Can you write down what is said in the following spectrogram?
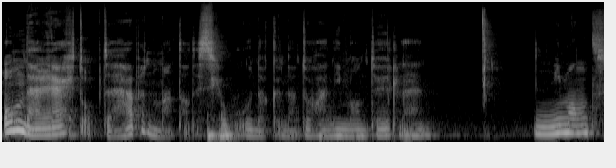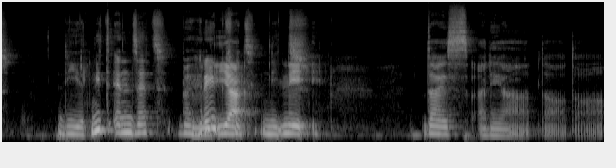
om daar recht op te hebben, maar dat is gewoon, dat kun je toch aan niemand uitleggen. Niemand die er niet in zit, begrijpt ja, het niet. Nee. Dat is... Allee, ja, dat, dat,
